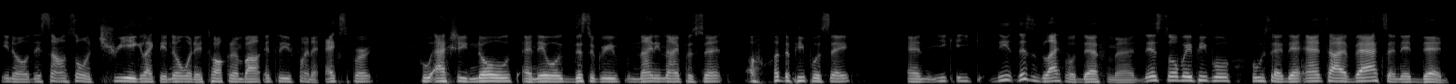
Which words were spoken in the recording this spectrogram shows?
you know they sound so intrigued, like they know what they're talking about, until you find an expert who actually knows, and they will disagree 99% of what the people say. And you, you, this is life or death, man. There's so many people who said they're anti-vax and they're dead.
